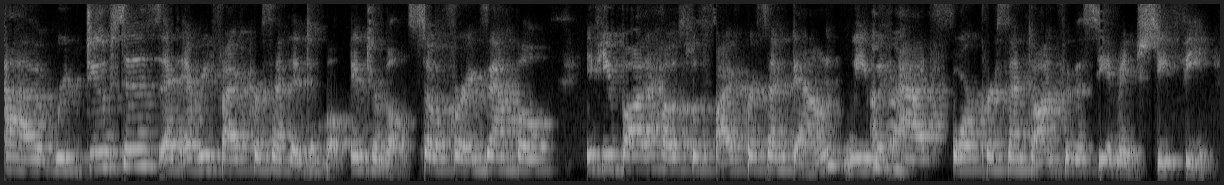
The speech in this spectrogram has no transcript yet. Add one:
uh, reduces at every five percent interval. Interval. So, for example, if you bought a house with five percent down, we would Mhm. add four percent on for the CMHC fee.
